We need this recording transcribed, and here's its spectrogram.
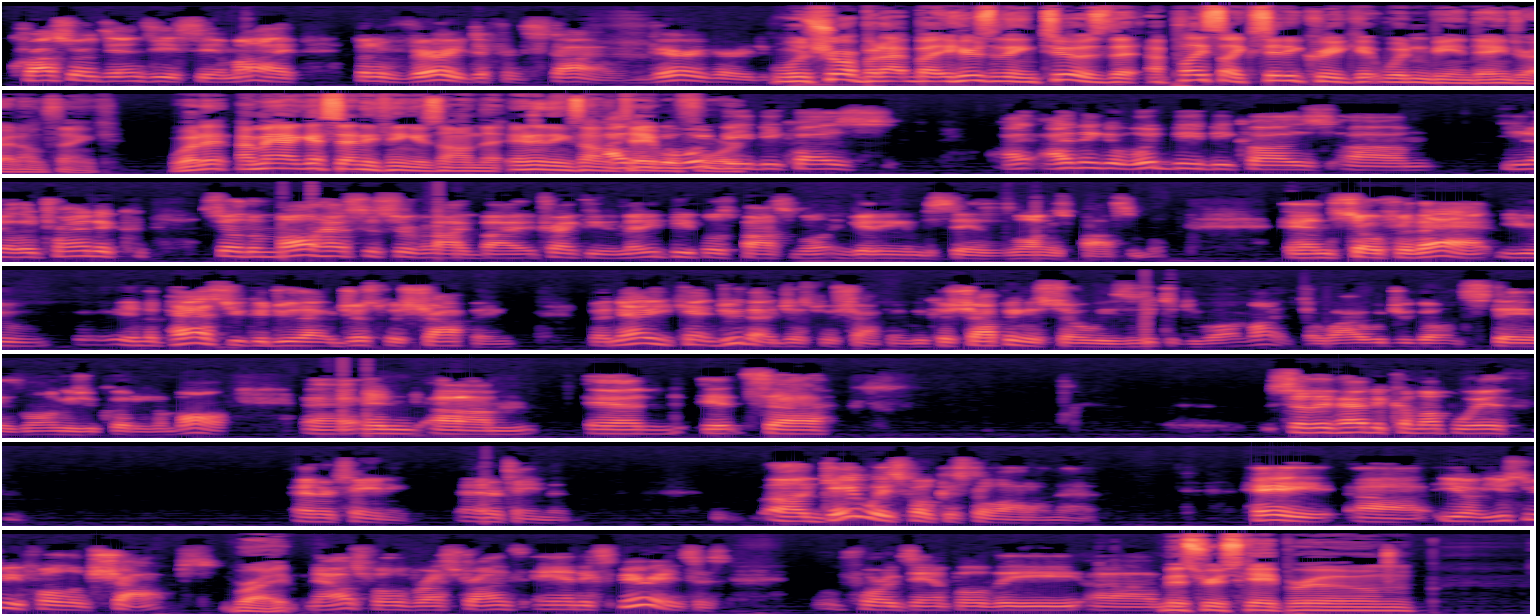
Crossroads and ZCMI, but a very different style. Very, very different. Well, sure, but I, but here's the thing too: is that a place like City Creek it wouldn't be in danger. I don't think. Would it? I mean, I guess anything is on the anything's on the I think table it would for. be because I, I think it would be because um, you know they're trying to so the mall has to survive by attracting as many people as possible and getting them to stay as long as possible. And so for that, you in the past you could do that just with shopping, but now you can't do that just with shopping because shopping is so easy to do online. So why would you go and stay as long as you could at a mall? And um, and it's uh, so they've had to come up with entertaining entertainment. Uh, Gateway's focused a lot on that. Hey, uh, you know, it used to be full of shops. right. Now it's full of restaurants and experiences. For example, the um, Mystery escape room.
